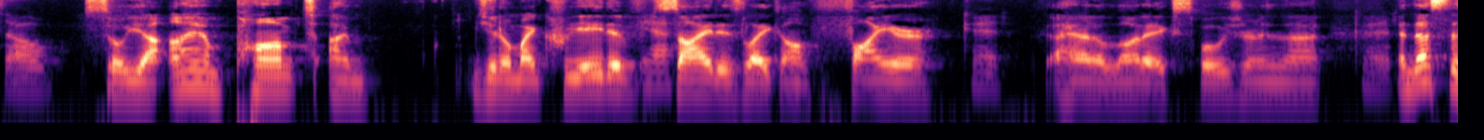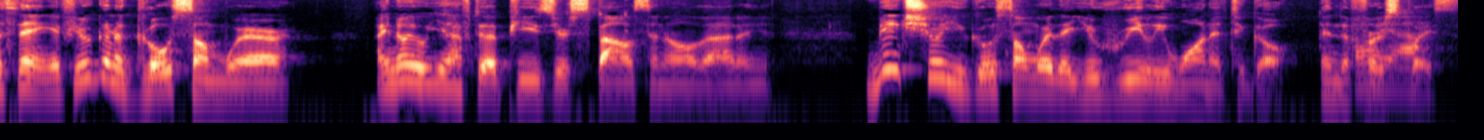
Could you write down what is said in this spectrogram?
So So yeah, I am pumped. I'm, you know, my creative Yeah. side is like on fire. good, I had a lot of exposure in that, good. and that's the thing. If you're gonna go somewhere, I know you have to appease your spouse and all that, and make sure you go somewhere that you really wanted to go in the Oh, first yeah. place.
